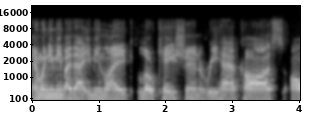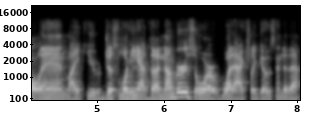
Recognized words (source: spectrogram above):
And when you mean by that, you mean like location, rehab costs, all in, like you're just looking at the numbers or what actually goes into that?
